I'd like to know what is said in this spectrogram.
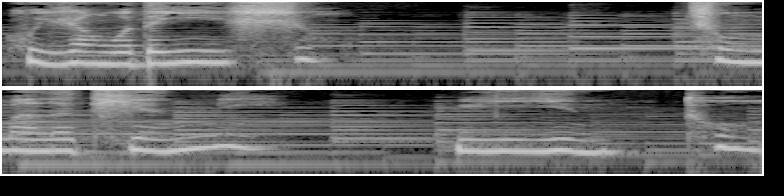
会让我的一生充满了甜蜜与隐痛。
